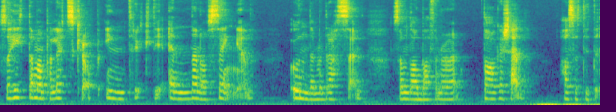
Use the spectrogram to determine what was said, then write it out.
så hittar man Palettes kropp intryckt i änden av sängen under madrassen som de bara för några dagar sedan har suttit i.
